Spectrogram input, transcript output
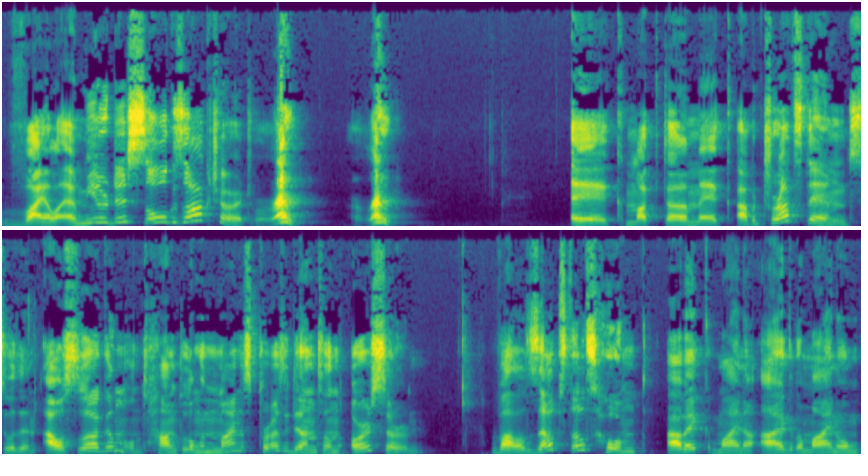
weil er mir das so gesagt hat. Ich möchte mich aber trotzdem zu den Aussagen und Handlungen meines Präsidenten äußern, weil selbst als Hund habe ich meine eigene Meinung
